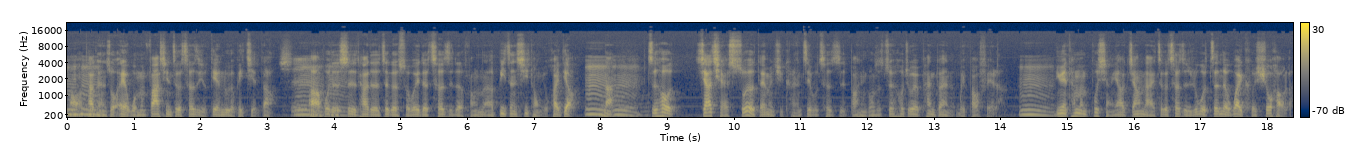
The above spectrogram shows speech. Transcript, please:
哦，他可能说，哎呀，我们发现这个车子有电路有被剪到，是啊，或者是他的这个所谓的车子的防呃避震系统有坏掉。嗯，那之后加起来所有 damage，可能这部车子保险公司最后就会判断为报废了。嗯，因为他们不想要将来这个车子如果真的外壳修好了，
